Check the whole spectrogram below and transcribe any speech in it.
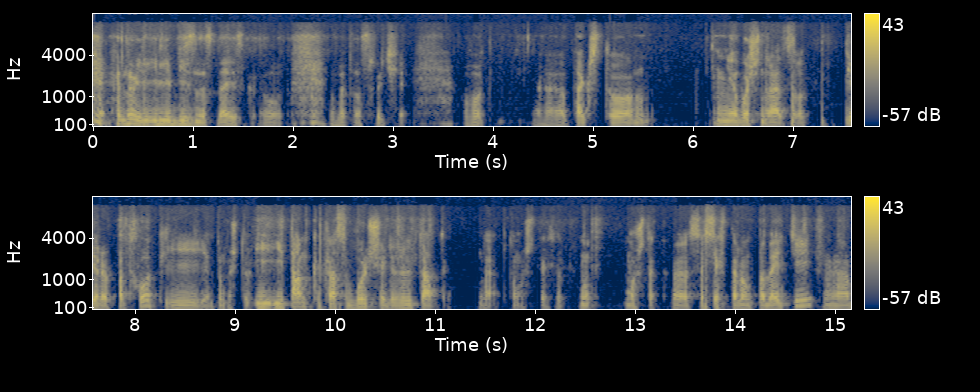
ну, или бизнес, да, из, вот, в этом случае, вот. Э, так что мне больше нравится вот первый подход, и я думаю, что и, и там как раз больше результаты, да, потому что, ну, можешь так э, со всех сторон подойти, э,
